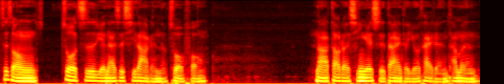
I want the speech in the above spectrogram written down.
这种。坐姿原来是希腊人的作风。那到了新约时代的犹太人，他们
